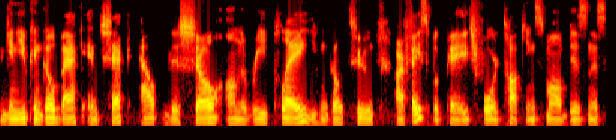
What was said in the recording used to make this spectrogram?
Again, you can go back and check out this show on the replay. You can go to our Facebook page for Talking Small Business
